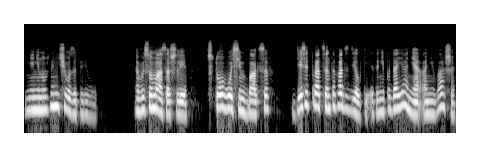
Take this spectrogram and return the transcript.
Мне не нужно ничего за перевод. Вы с ума сошли. 108 баксов, 10% от сделки. Это не подаяние, они ваши.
